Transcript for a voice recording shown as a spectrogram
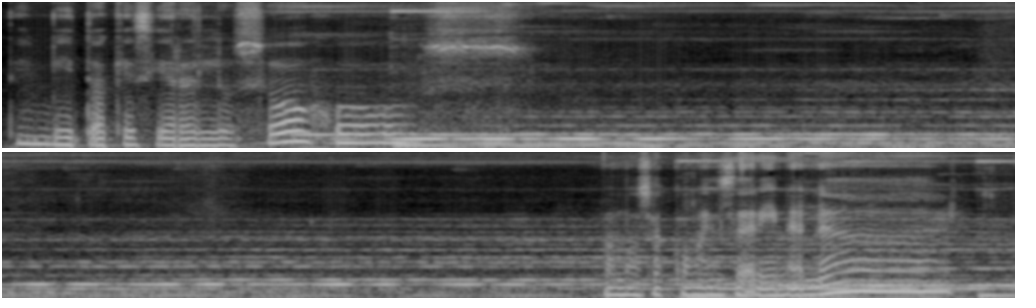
Te invito a que cierres los ojos. Vamos a comenzar a inhalar.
